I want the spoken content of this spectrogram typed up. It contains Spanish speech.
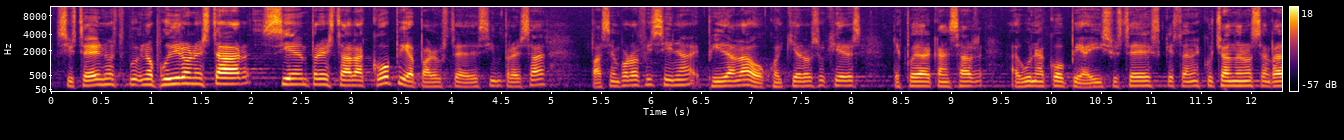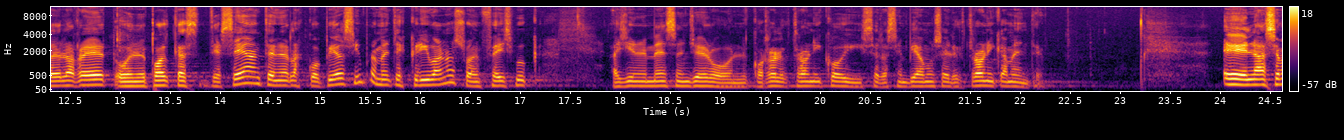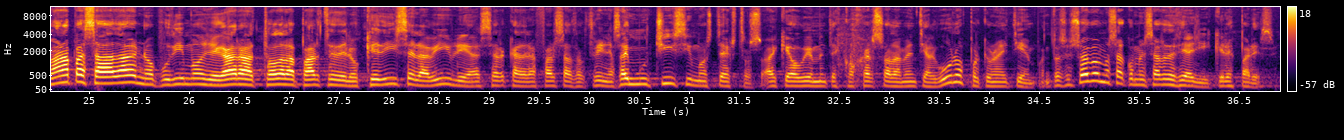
Si ustedes no, pudieron estar, siempre está la copia para ustedes impresa. Pasen por la oficina, pídanla o cualquiera lo sugieres les puede alcanzar alguna copia. Y si ustedes que están escuchándonos en Radio La Red o en el podcast desean tener las copias, simplemente escríbanos o en Facebook, allí en el Messenger o en el correo electrónico y se las enviamos electrónicamente. En la semana pasada no pudimos llegar a toda la parte de lo que dice la Biblia acerca de las falsas doctrinas. Hay muchísimos textos, hay que obviamente escoger solamente algunos porque no hay tiempo. Entonces hoy vamos a comenzar desde allí, ¿qué les parece?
